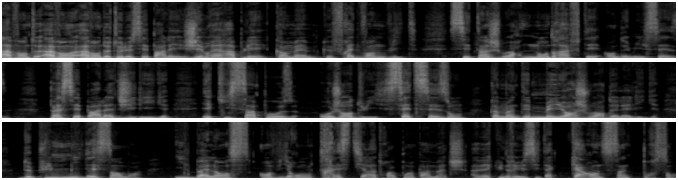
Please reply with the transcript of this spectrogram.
Avant de, te laisser parler, j'aimerais rappeler quand même que Fred Van Vliet, c'est un joueur non drafté en 2016, passé par la G-League et qui s'impose aujourd'hui, cette saison, comme un des meilleurs joueurs de la Ligue. Depuis mi-décembre, il balance environ 13 tirs à 3 points par match, avec une réussite à 45%.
